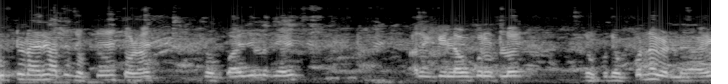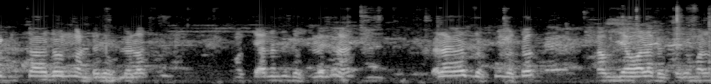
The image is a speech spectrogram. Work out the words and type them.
उठतो डायरेक्ट आता झोपतोय थोडं. झोप पाहिजे कारण की लवकर उठलोय. झोप झोप पण नाही भेटलं. एक का दोन घंटे झोपलेला मग त्यानंतर झोपलेच नाही. त्याला झोपून घेतो. मग जेवायला भेटतो तुम्हाला.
